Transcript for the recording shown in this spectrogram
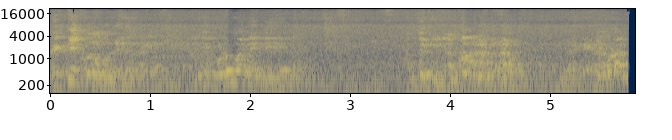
పెట్టి గుణం ఉండేది. ఈ గుణం అనేది అందుకే అందుకే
